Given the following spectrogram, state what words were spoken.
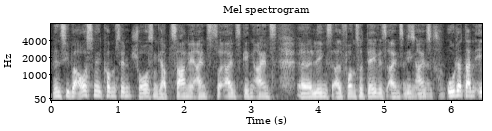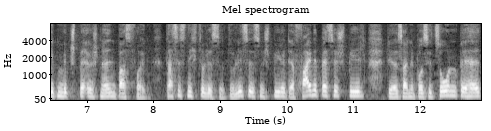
Wenn sie über Außen gekommen sind, Chancen gehabt. Sahne 1, zu 1 gegen 1, äh, links Alfonso Davis 1 gegen 1 oder dann eben mit äh, schnellen Passfolgen. Das ist nicht Tolisso. Tolisso ist ein Spieler, der feine Pässe spielt, der seine Position behält,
